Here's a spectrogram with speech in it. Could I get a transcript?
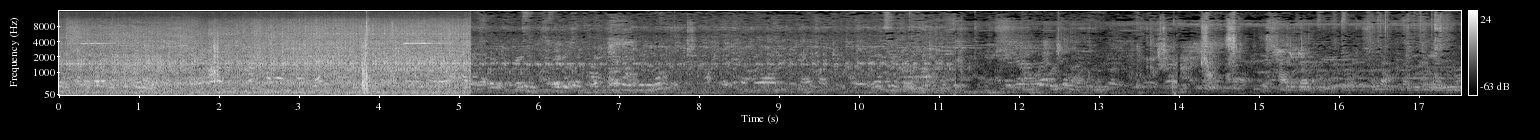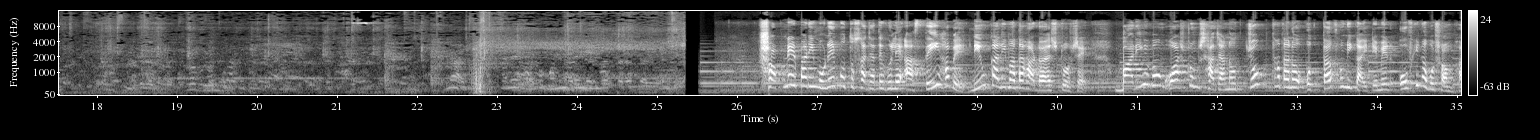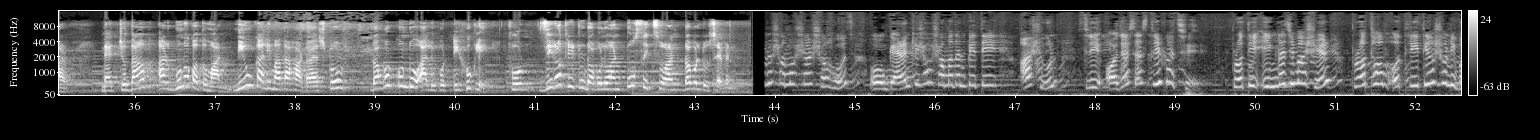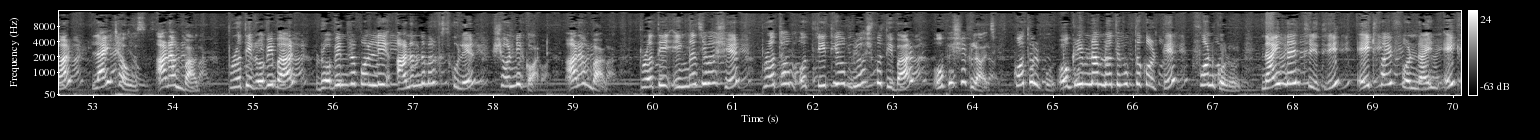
Gracias. স্বপ্নের বাড়ি মনের মতো সাজাতে হলে আসতেই হবে নিউ কালীমাতা হার্ডওয়্যার স্টোর্সে। বাড়ি এবং ওয়াশরুম সাজানো, চোখ ধাঁধানো অত্যাধুনিক আইটেমের অভিনব সম্ভার। ন্যায্য দাম আর গুণগত মান new Kalimata hardware store Daharkundu Alupatti, Hooghly. Phone zero three two double one two six one double two seven. সমস্যার সহজ ও গ্যারান্টি সহ সমাধান পেতে আসুন শ্রী অজয় শাস্ত্রীর কাছে। প্রতি ইংরেজি মাসের প্রথম ও তৃতীয় শনিবার লাইট হাউস আরামবাগ। প্রতি রবিবার রবীন্দ্রপল্লী আনন্দবাগ স্কুলের সন্নিকট, আরামবাগ। প্রতি ইংরেজি মাসের প্রথম ও তৃতীয় বৃহস্পতিবার অভিষেক লজ, কতুলপুর। অগ্রিম নাম নথিভুক্ত করতে ফোন করুন। Nine nine three three eight five four nine eight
